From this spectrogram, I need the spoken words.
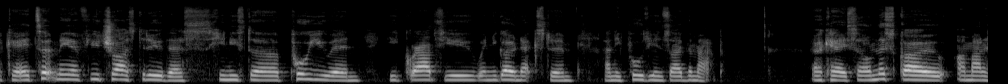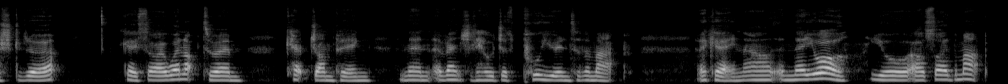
Okay, it took me a few tries to do this. He needs to pull you in, he grabs you when you go next to him, and he pulls you inside the map. Okay, so on this go, I managed to do it. Okay, so I went up to him, kept jumping, and then eventually he'll just pull you into the map. Okay, now, and there you are. You're outside the map.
